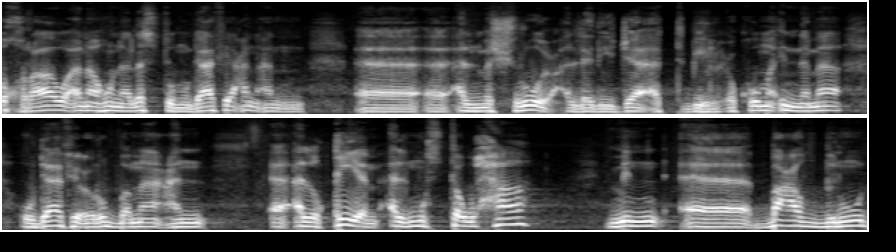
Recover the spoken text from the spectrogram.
أخرى وأنا هنا لست مدافعا عن آه، آه، المشروع الذي جاءت به الحكومة إنما أدافع ربما عن القيم المستوحاة من بعض بنود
